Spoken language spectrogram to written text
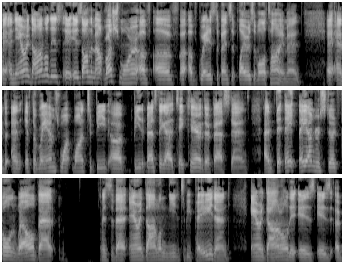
And Aaron Donald is is on the Mount Rushmore of of of greatest defensive players of all time, and and and if the Rams want want to be uh be the best, they got to take care of their best, and and they they understood full and well that is that Aaron Donald needed to be paid, and Aaron Donald is is a,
